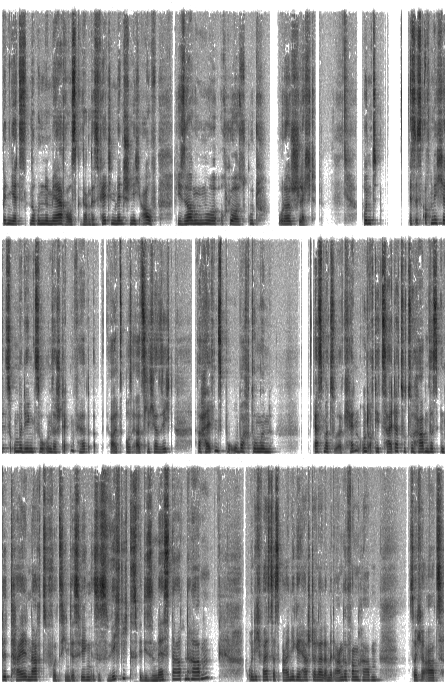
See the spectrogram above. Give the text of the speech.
bin jetzt eine Runde mehr rausgegangen. Das fällt den Menschen nicht auf. Die sagen nur, ach ja, ist gut oder schlecht. Und es ist auch nicht jetzt unbedingt so unser Steckenpferd als, aus ärztlicher Sicht, Verhaltensbeobachtungen erstmal zu erkennen und auch die Zeit dazu zu haben, das im Detail nachzuvollziehen. Deswegen ist es wichtig, dass wir diese Messdaten haben. Und ich weiß, dass einige Hersteller damit angefangen haben, solche Art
